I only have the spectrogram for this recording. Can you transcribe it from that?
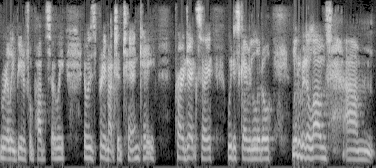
really beautiful pub. So we it was pretty much a turnkey project. So we just gave it a little little bit of love, um,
